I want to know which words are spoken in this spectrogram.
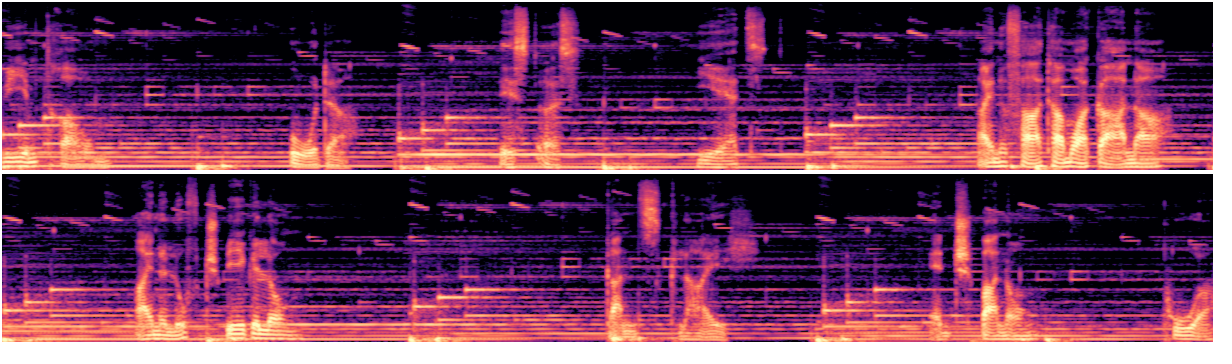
wie im Traum? Oder ist es jetzt eine Fata Morgana, eine Luftspiegelung, ganz gleich, Entspannung pur,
